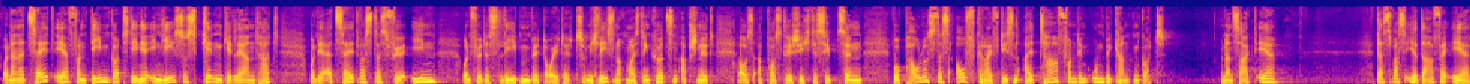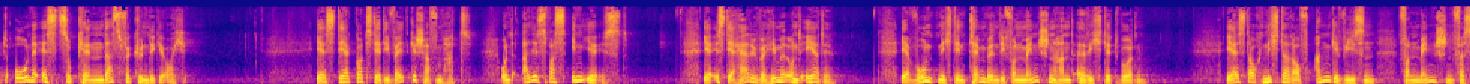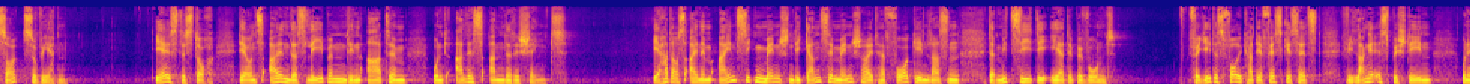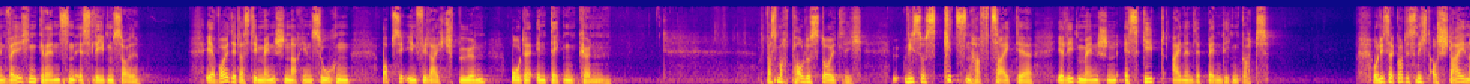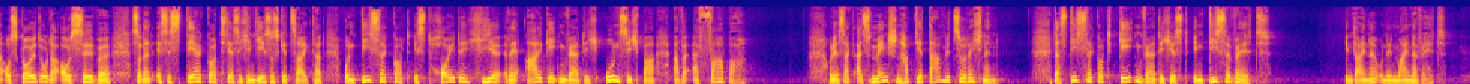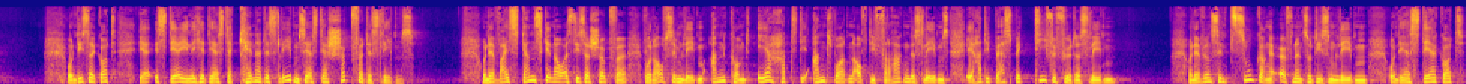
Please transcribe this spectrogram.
Und dann erzählt er von dem Gott, den er in Jesus kennengelernt hat. Und er erzählt, was das für ihn und für das Leben bedeutet. Und ich lese nochmals den kurzen Abschnitt aus Apostelgeschichte 17, wo Paulus das aufgreift, diesen Altar von dem unbekannten Gott. Und dann sagt er, das, was ihr da verehrt, ohne es zu kennen, das verkündige euch. Er ist der Gott, der die Welt geschaffen hat und alles, was in ihr ist. Er ist der Herr über Himmel und Erde. Er wohnt nicht in Tempeln, die von Menschenhand errichtet wurden. Er ist auch nicht darauf angewiesen, von Menschen versorgt zu werden. Er ist es doch, der uns allen das Leben, den Atem und alles andere schenkt. Er hat aus einem einzigen Menschen die ganze Menschheit hervorgehen lassen, damit sie die Erde bewohnt. Für jedes Volk hat er festgesetzt, wie lange es bestehen und in welchen Grenzen es leben soll. Er wollte, dass die Menschen nach ihm suchen, ob sie ihn vielleicht spüren oder entdecken können. Was macht Paulus deutlich? Wie so skizzenhaft zeigt er, ihr lieben Menschen, es gibt einen lebendigen Gott. Und dieser Gott ist nicht aus Stein, aus Gold oder aus Silber, sondern es ist der Gott, der sich in Jesus gezeigt hat. Und dieser Gott ist heute hier real gegenwärtig, unsichtbar, aber erfahrbar. Und er sagt, als Menschen habt ihr damit zu rechnen, dass dieser Gott gegenwärtig ist in dieser Welt, in deiner und in meiner Welt. Und dieser Gott, er ist derjenige, der ist der Kenner des Lebens, er ist der Schöpfer des Lebens. Und er weiß ganz genau als dieser Schöpfer, worauf es im Leben ankommt. Er hat die Antworten auf die Fragen des Lebens. Er hat die Perspektive für das Leben. Und er will uns den Zugang eröffnen zu diesem Leben. Und er ist der Gott,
